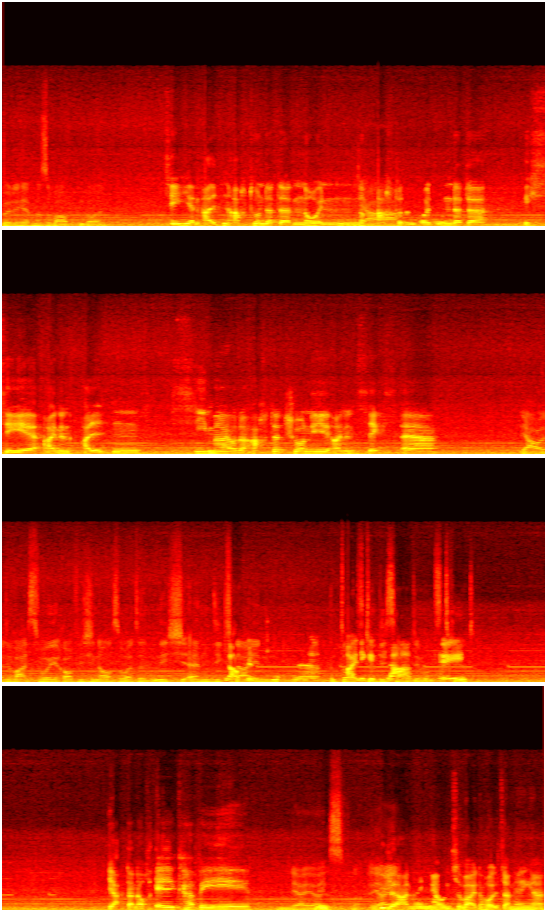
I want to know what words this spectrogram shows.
Würde ich jetzt mal so behaupten wollen. Ich sehe hier einen alten 800er, 9, Ja. 800er, 900er. Ich sehe einen alten 7er oder 8er Johnny, einen 6er. Ja, aber du weißt, worauf ich hinaus wollte. Nicht ähm, die Ja, kleinen Benziner, einige Glas, demonstriert. Ja, dann auch LKW, Ja, ja, ist klar. Ja, ja, Güleranhänger und so weiter, Holzanhänger.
